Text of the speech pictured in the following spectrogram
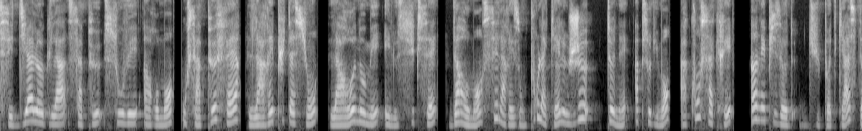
ces dialogues-là, ça peut sauver un roman ou ça peut faire la réputation, la renommée et le succès d'un roman. C'est la raison pour laquelle je tenais absolument à consacrer un épisode du podcast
